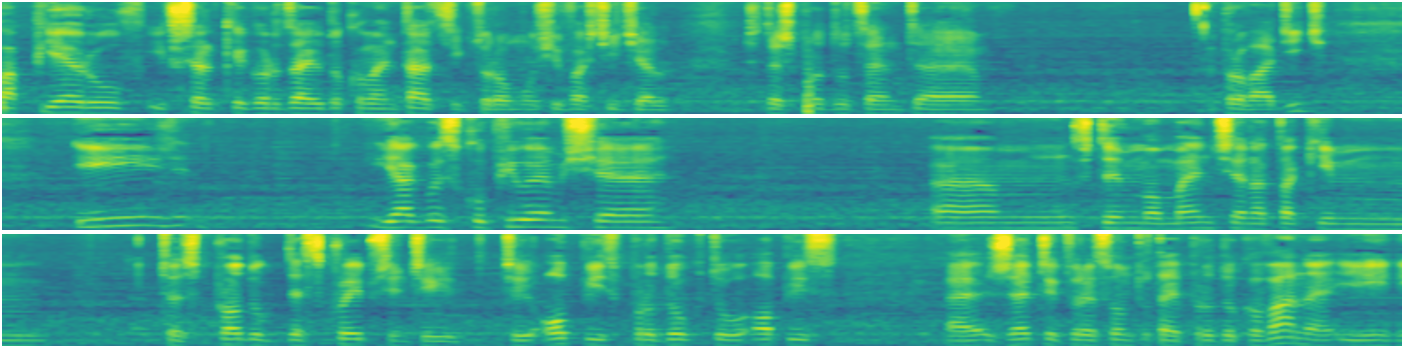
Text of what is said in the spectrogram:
papierów i wszelkiego rodzaju dokumentacji, którą musi właściciel czy też producent e, prowadzić. I jakby skupiłem się w tym momencie na takim, to jest product description, czyli, czyli opis produktu, opis e, rzeczy, które są tutaj produkowane i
